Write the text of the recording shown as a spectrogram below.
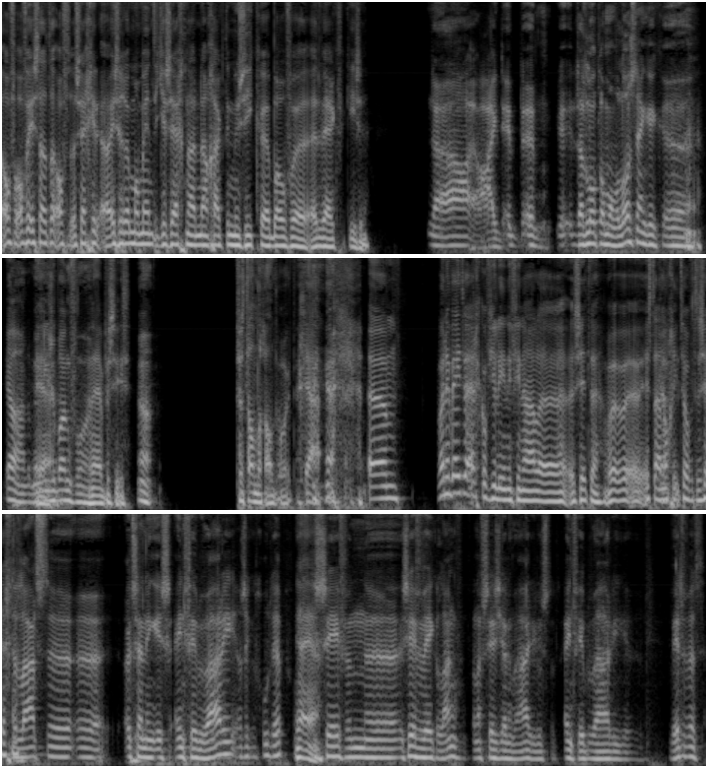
Of, of, is dat, of zeg je, is er een moment dat je zegt nou dan ga ik de muziek boven het werk verkiezen? Nou, ja, ik- dat loopt allemaal wel los, denk ik. Eh, ja. daar ben ik Ja. niet zo bang voor. Nee, precies. Ja. Verstandig antwoord. Ja. Ehm, wanneer weten we eigenlijk of jullie in de finale eh, zitten? Is daar nog iets over te zeggen? De laatste eh, uitzending is eind februari, als ik het goed heb. Ja, ja. Zeven, zeven weken lang, vanaf 6 januari. Dus tot eind februari weten we het.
